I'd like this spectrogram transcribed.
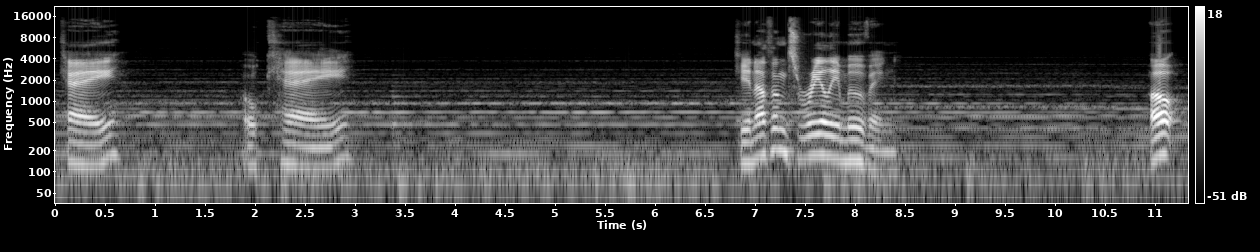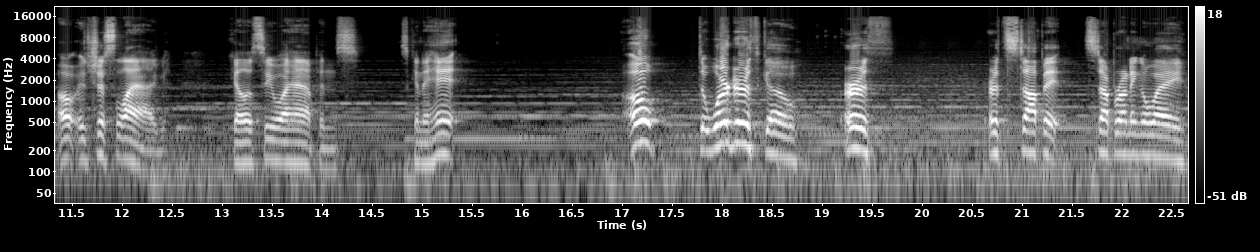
Okay. Okay. Okay, nothing's really moving. Oh, oh, it's just lag. Okay, let's see what happens. It's gonna hit. Oh! The where'd Earth go? Earth! Earth, stop it. Stop running away.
